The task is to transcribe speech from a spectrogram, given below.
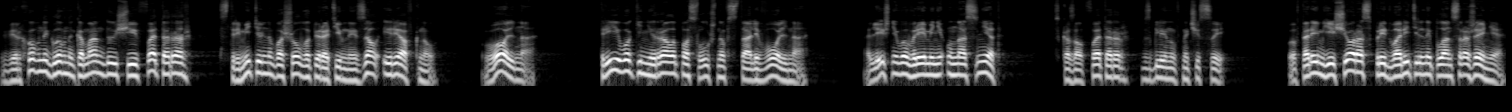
Верховный главнокомандующий Феттерер стремительно вошел в оперативный зал и рявкнул. «Вольно!» Три его генерала послушно встали вольно. «Лишнего времени у нас нет», — сказал Феттерер, взглянув на часы. «Повторим еще раз предварительный план сражения».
